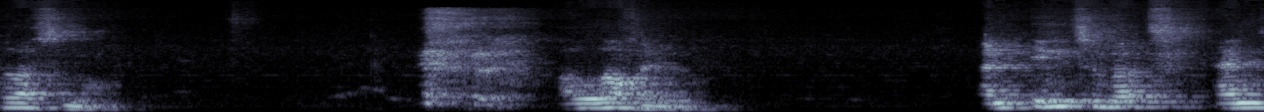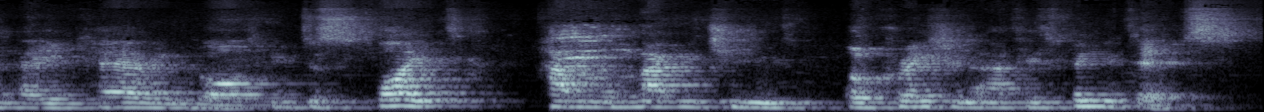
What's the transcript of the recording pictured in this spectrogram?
personal, a loving, an intimate, and a caring God who, despite having the magnitude of creation at his fingertips,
